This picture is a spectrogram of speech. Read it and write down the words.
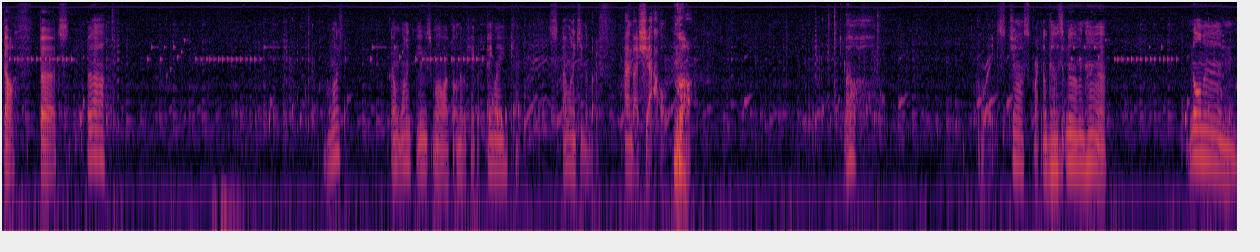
stuff, birds. Ah. I wanna don't want to lose. Well, I've got another cake, but anyway, okay. So I want to keep them both, and I shall. oh, great, just great. Oh, there was Norman here. Norman.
